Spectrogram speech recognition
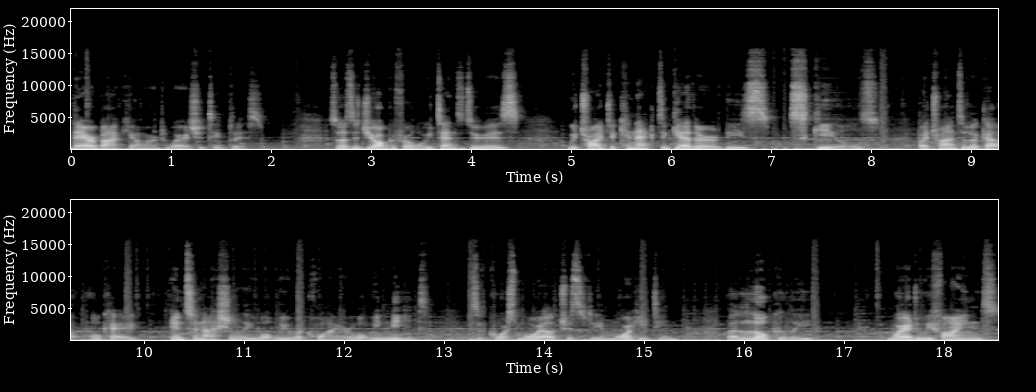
their backyard where it should take place. So as a geographer, what we tend to do is we try to connect together these skills by trying to look at, okay, internationally what we require, what we need is of course more electricity, more heating, but locally, where do we find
